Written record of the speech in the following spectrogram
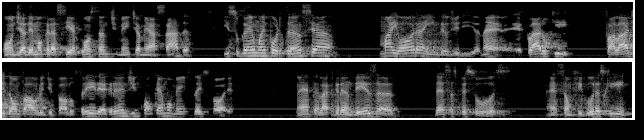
onde a democracia é constantemente ameaçada, isso ganha uma importância maior ainda, eu diria. Né? É claro que falar de Dom Paulo e de Paulo Freire é grande em qualquer momento da história, né? pela grandeza dessas pessoas. Né? São figuras que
